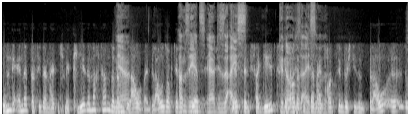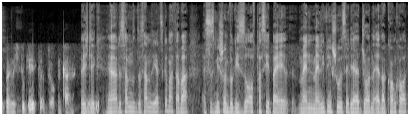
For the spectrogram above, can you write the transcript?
umgeändert, dass sie dann halt nicht mehr clear gemacht haben, sondern Ja. blau, weil blau sorgt ja Haben dafür, sie jetzt, ja, diese selbst Eis. wenn es vergilbt, Genau, genau, dass es dann halt trotzdem durch diesen Blau äh, sozusagen nicht so gelb wirken kann. Richtig, ja, das haben, das haben sie jetzt gemacht, aber es ist mir schon wirklich so oft passiert bei, mein, mein Lieblingsschuh ist ja der Jordan Elva Concord.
